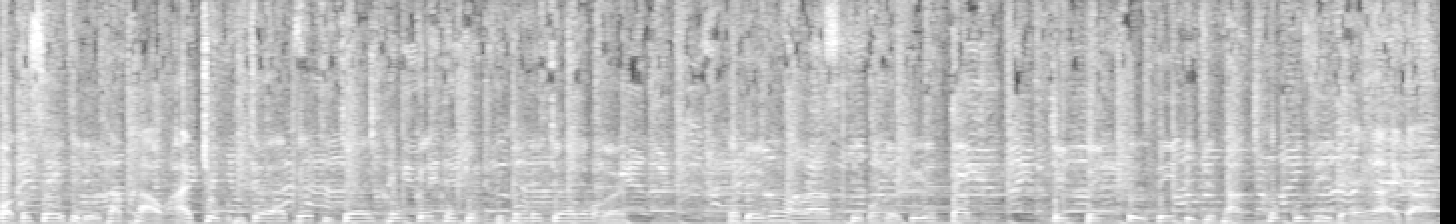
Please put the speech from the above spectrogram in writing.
mọi con số thì để tham khảo, ai trùng thì chơi, ai kết thì chơi, không kết, không trùng thì không nên chơi nha mọi người. Còn đến với Hoàng Lam thì mọi người cứ yên tâm, bình tĩnh, tự tin để chiến thắng, không có gì phải e ngại cả,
